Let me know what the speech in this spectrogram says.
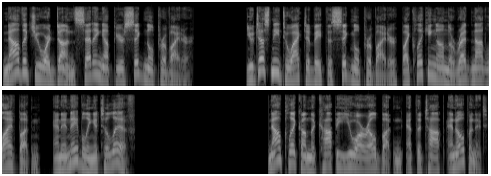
Now that you are done setting up your signal provider, you just need to activate the signal provider by clicking on the red Not Live button and enabling it to live. Now click on the Copy URL button at the top and open it.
